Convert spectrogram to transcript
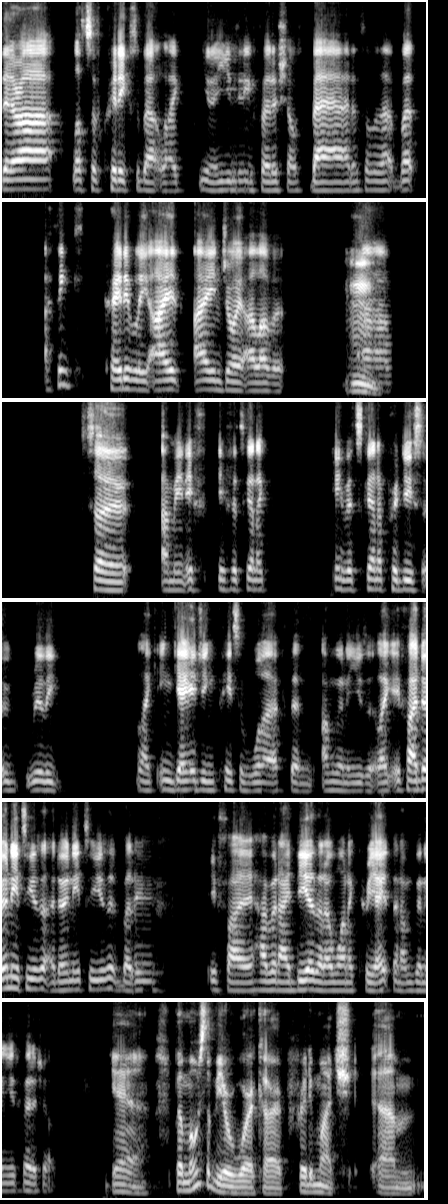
there are lots of critics about like you know using Photoshop's bad and stuff like that, but I think creatively, I I enjoy, it, I love it. Mm. Um, so I mean, if if it's gonna if it's gonna produce a really like engaging piece of work, then I'm going to use it. Like if I don't need to use it, I don't need to use it. But if if I have an idea that I want to create, then I'm going to use Photoshop. Yeah, but most of your work are pretty much um,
